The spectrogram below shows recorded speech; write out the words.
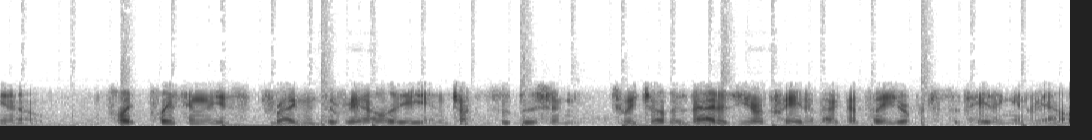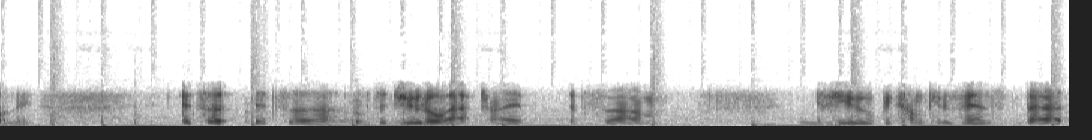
you know pla- placing these fragments of reality in juxtaposition to each other. That is your creative act. That's how you're participating in reality. It's a it's a it's a judo act, right? it's um, if you become convinced that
